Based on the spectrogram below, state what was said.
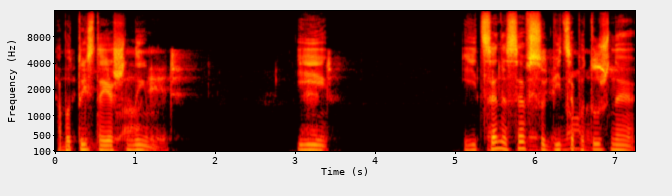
або ти стаєш ним. І, і це несе в собі це потужне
